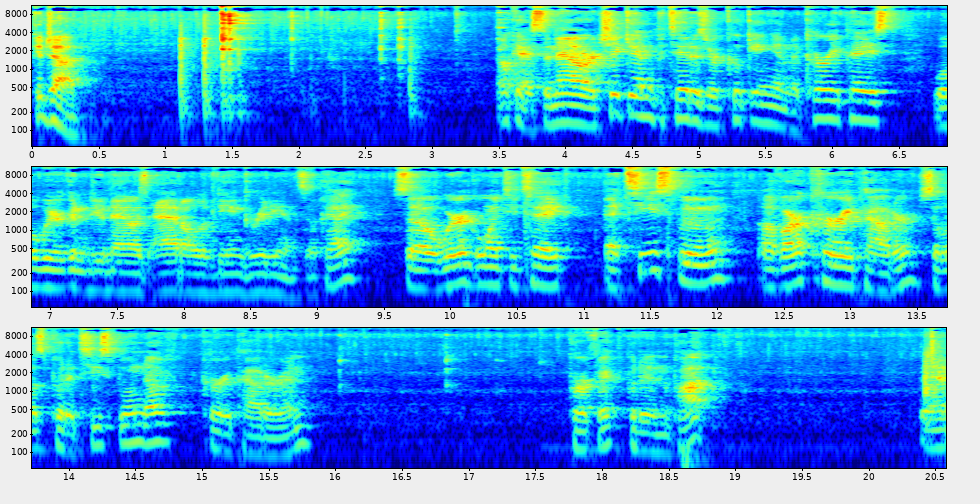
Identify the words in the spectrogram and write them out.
Good job. Okay, so now our chicken, potatoes are cooking in the curry paste. What we're gonna do now is add all of the ingredients, okay? So we're going to take a teaspoon of our curry powder. So let's put a teaspoon of curry powder in. Perfect, put it in the pot. Then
